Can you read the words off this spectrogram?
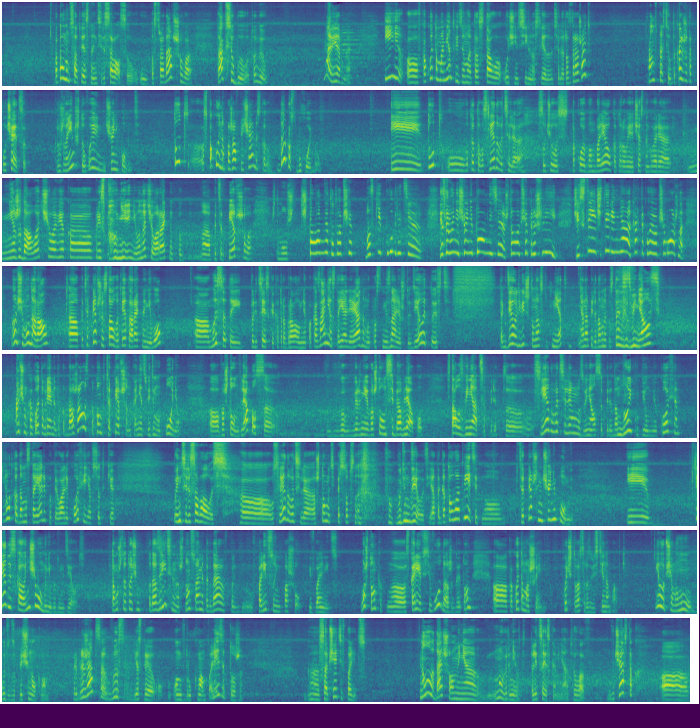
Потом он, соответственно, интересовался у пострадавшего. Так все было. То говорю, наверное. И э, в какой-то момент, видимо, это стало очень сильно следователя раздражать. Он спросил, да как же так получается, гражданин, что вы ничего не помните? Тот, э, спокойно пожав плечами, сказал, да, просто бухой был. И тут у вот этого следователя случилось такое бомбалео, которого я, честно говоря, не ожидала от человека при исполнении. Он начал орать на потерпевшего, что, мол, что вы мне тут вообще мозги пудрите? Если вы ничего не помните, что вы вообще пришли? Через 3-4 дня, как такое вообще можно? Ну, в общем, он орал. А, потерпевший стал в ответ орать на него. А, мы с этой полицейской, которая брала у меня показания, стояли рядом и просто не знали, что делать. То есть так делали вид, что нас тут нет. Она передо мной постоянно извинялась. В общем, какое-то время это продолжалось, потом потерпевший, наконец, видимо, понял, э, во что он вляпался, вернее, во что он себя вляпал. Стал извиняться перед э, следователем, извинялся передо мной, купил мне кофе. И вот когда мы стояли, попивали кофе, я все-таки поинтересовалась э, у следователя, что мы теперь, собственно, будем делать. Я-то готова ответить, но потерпевший ничего не помнит. И следователь сказал, ничего мы не будем делать. Потому что это очень подозрительно, что он с вами тогда в полицию не пошел и в больницу. Может, он, э, скорее всего, даже, говорит, он э, какой-то мошенник, хочет вас развести на бабки. И, в общем, ему будет запрещено к вам приближаться. Вы, если он вдруг к вам полезет, тоже э, сообщайте в полицию. Ну, дальше он меня, ну, вернее, вот полицейская меня отвела в участок, а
